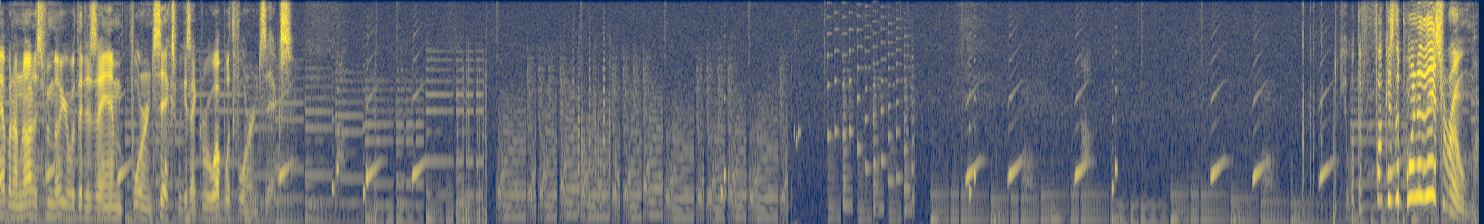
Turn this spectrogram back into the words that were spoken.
Yeah, but I'm not as familiar with it as I am 4 and 6 because I grew up with 4 and 6. Okay, what the fuck is the point of this room?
